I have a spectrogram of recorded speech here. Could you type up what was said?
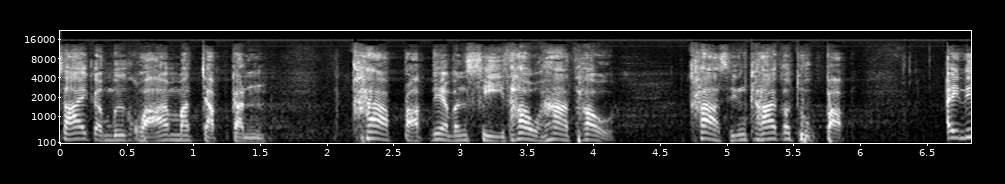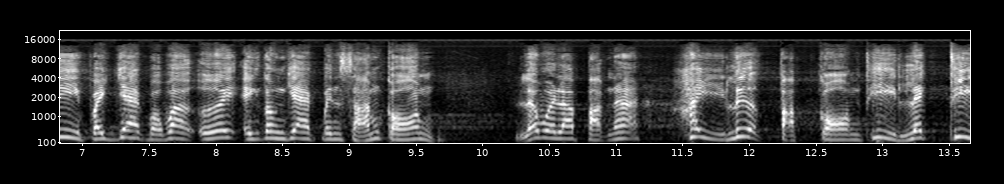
ซ้ายกับมือขวามาจับกัน ค่าปรับเนี่ยมันสี่เท่าห้าเท่า ค่าสินค้าก็ถูกปรับ ไอ้นี่ไปแยกบอกว่า เอ้ย เองต้องแยกเป็นสามกอง แล้วเวลาปรับนะให้เลือกปรับกองที่เล็กที่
